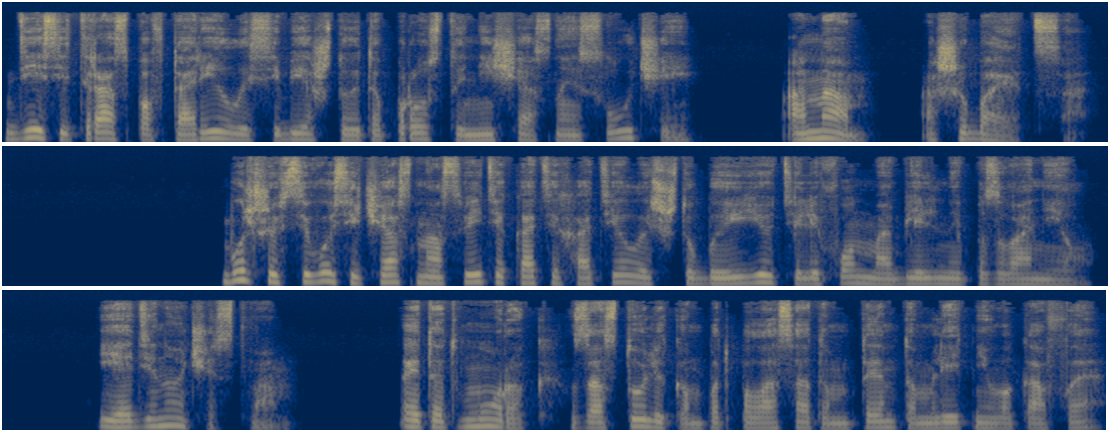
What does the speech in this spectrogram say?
десять раз повторила себе, что это просто несчастный случай, она ошибается. Больше всего сейчас на свете Кате хотелось, чтобы ее телефон мобильный позвонил. И одиночество. Этот морок за столиком под полосатым тентом летнего кафе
